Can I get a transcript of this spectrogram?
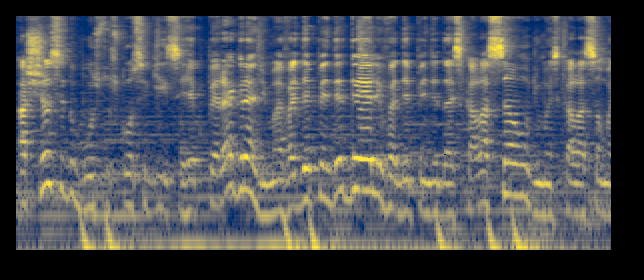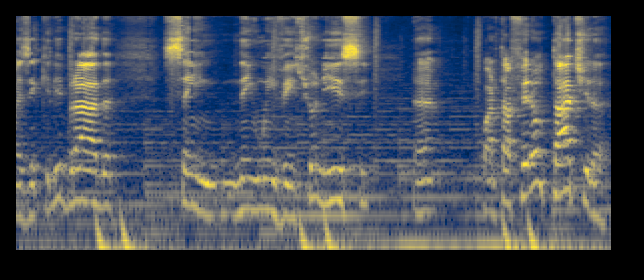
a chance do Bustos conseguir se recuperar é grande, mas vai depender dele, vai depender da escalação, de uma escalação mais equilibrada, sem nenhuma invencionice. Né? Quarta-feira é o Tátira,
